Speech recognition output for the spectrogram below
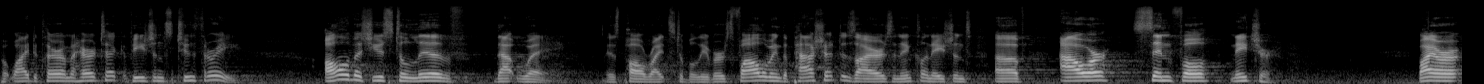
But why declare him a heretic? Ephesians 2 3. All of us used to live that way, as Paul writes to believers, following the passionate desires and inclinations of our sinful nature. By our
